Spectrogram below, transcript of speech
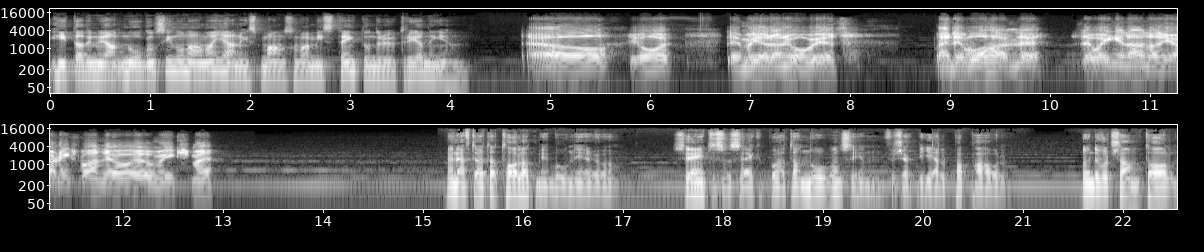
Hittade ni någonsin någon annan gärningsman som var misstänkt under utredningen? ja, ja, det är mer än jag vet. Men det var han det. Det var ingen annan gärningsman jag umgicks med. Men efter att ha talat med Bo Nero så är jag inte så säker på att han någonsin försökte hjälpa Paul. Under vårt samtal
